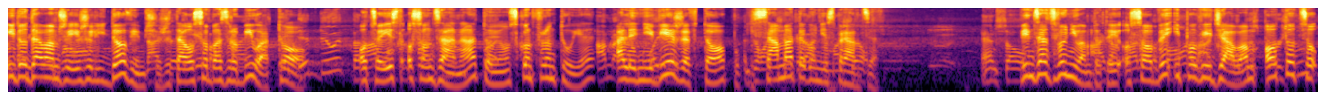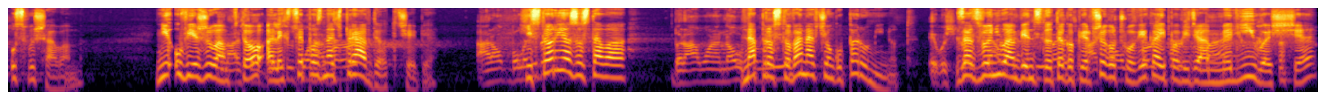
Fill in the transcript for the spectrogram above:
I dodałam, że jeżeli dowiem się, że ta osoba zrobiła to, o co jest osądzana, to ją skonfrontuję, ale nie wierzę w to, póki sama tego nie sprawdzę. Więc zadzwoniłam do tej osoby i powiedziałam o to, co usłyszałam. Nie uwierzyłam w to, ale chcę poznać prawdę od ciebie. Historia została naprostowana w ciągu paru minut. Zadzwoniłam więc do tego pierwszego człowieka i powiedziałam: Myliłeś się,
